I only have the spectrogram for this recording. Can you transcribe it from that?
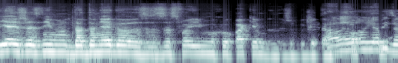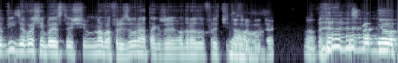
jeżdżę z nim do, do niego z, ze swoim chłopakiem, żeby go tam. Ale no, ja widzę, widzę właśnie, bo jesteś nowa fryzura, także od razu Fryt ci to No. zrobił, tak? No. Ostatnio,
